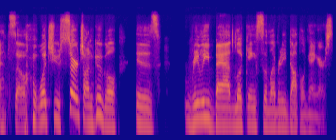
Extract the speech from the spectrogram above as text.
and so what you search on Google is really bad looking celebrity doppelgangers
